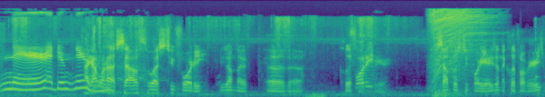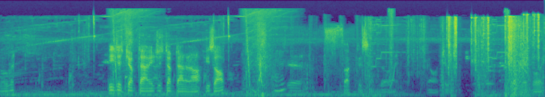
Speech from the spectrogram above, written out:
No, I don't know. I got one uh, southwest 240. He's on the uh, the cliff 40? over here. Southwest 240. Yeah, he's on the cliff over here. He's moving. He just jumped down. He just jumped down and off. You saw him? Yeah. Fuck this thing going. Going to it. Okay, boy.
